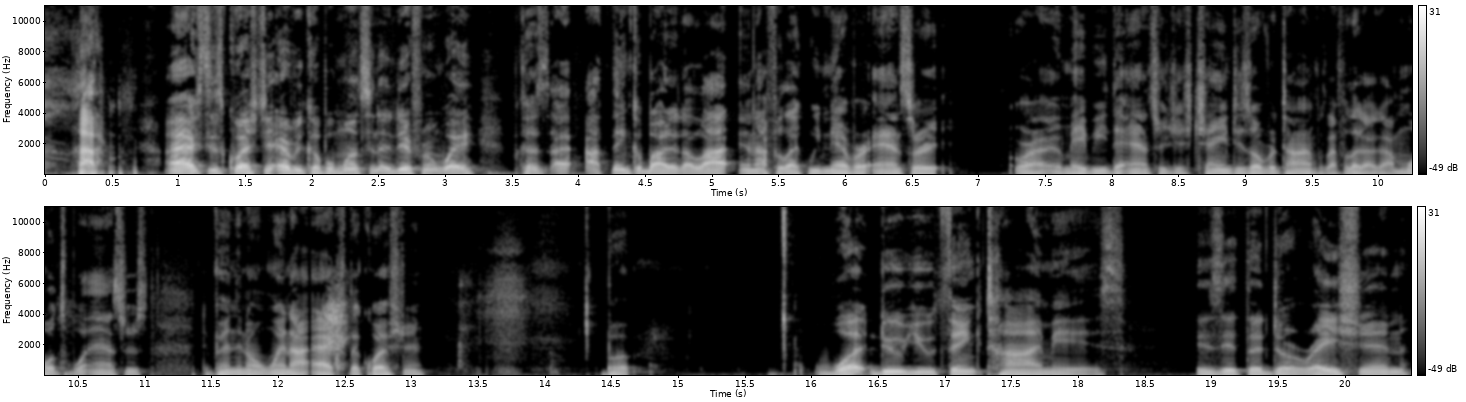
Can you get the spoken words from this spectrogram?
I I ask this question every couple months in a different way because I, I think about it a lot and I feel like we never answer it. Or I- maybe the answer just changes over time because I feel like I got multiple answers depending on when I ask the question. But what do you think time is? Is it the duration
